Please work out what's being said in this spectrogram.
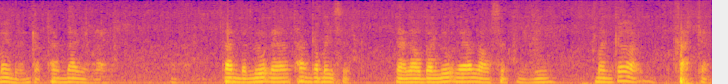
ไม่เหมือนกับท่านได้อย่างไร ท่านบรรลุแล้วท่านก็ไม่สึก แต่เราบรรลุแล้วเราสึกอย่างนี้ มันก็ขัดกัน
